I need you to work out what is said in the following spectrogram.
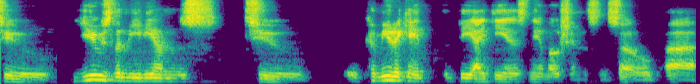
to use the mediums to communicate the ideas and the emotions. And so, uh,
